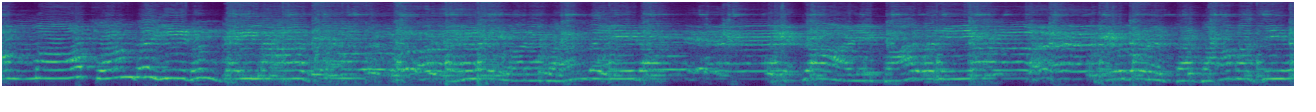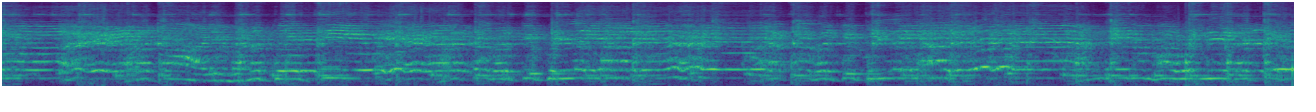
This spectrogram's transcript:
அம்மா பிறந்த இடம் கைலாசம் பிள்ளை வர பிறந்த இடம். காளி பார்வதியா. கொடுத்த பரமசிவா காளி வனப்பேச்சி. வளர்த்தவர்க்கு பிள்ளையாரு. வளர்த்தவர்க்கு பிள்ளையாரு. அன்னை நம்ம உன்னிடத்தில்.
